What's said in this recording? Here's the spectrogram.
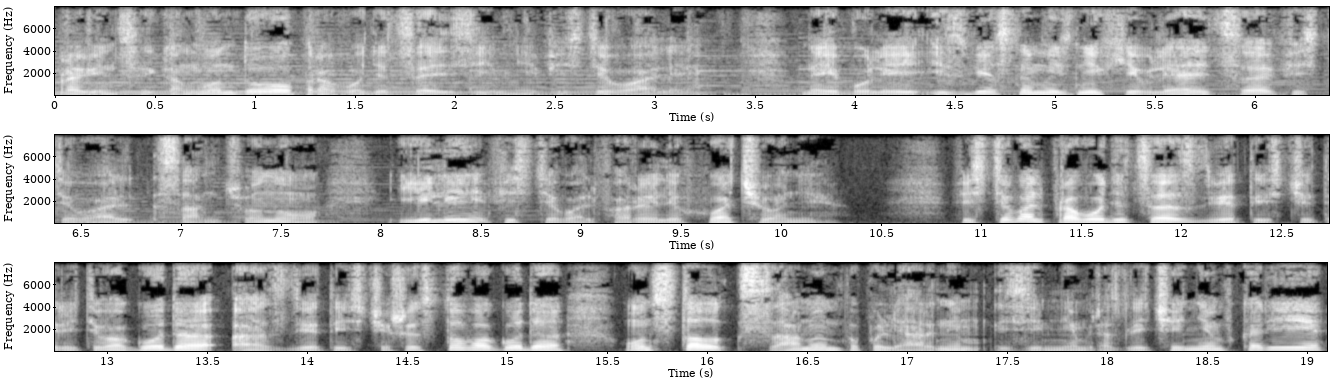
провинции Кангвондо проводятся зимние фестивали. Наиболее известным из них является фестиваль Санчоно или фестиваль форели в Хуачоне. Фестиваль проводится с 2003 года, а с 2006 года он стал самым популярным зимним развлечением в Корее,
